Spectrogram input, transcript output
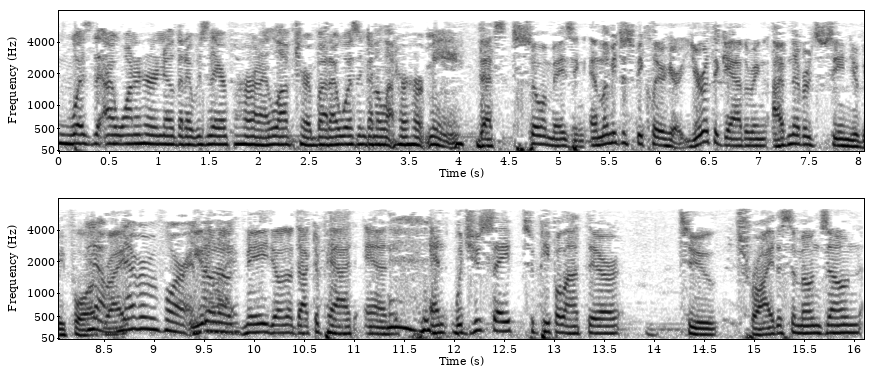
was. I wanted her to know that I was there for her and I loved her, but I wasn't going to let her hurt me. That's so amazing. And let me just be clear here. You're at the gathering. I've never seen you before, no, right? never before. You don't life. know me, you don't know Dr. Pat, and and would you say to people out there to try the Simone Zone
